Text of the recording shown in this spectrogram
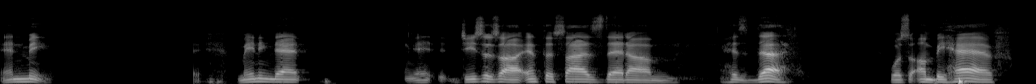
and me. Meaning that eh, Jesus uh, emphasized that um, his death was on behalf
